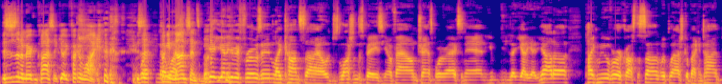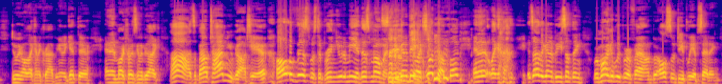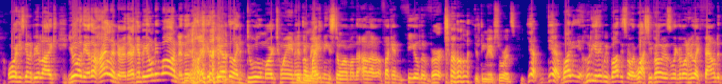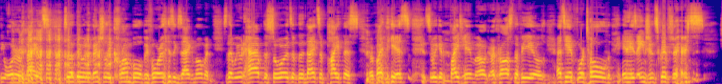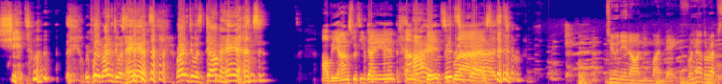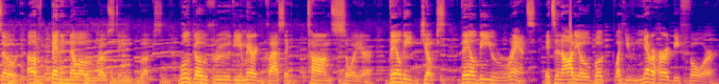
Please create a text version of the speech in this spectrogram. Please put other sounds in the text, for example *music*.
This is an American classic. You're like, fucking why? *laughs* it's What? a No, fucking nonsense book. get, you're gonna give it Frozen like Khan style, just launched into space. You know, found transporter accident, you, you yada yada yada. Pike maneuver across the sun, whiplash, go back in time, doing all that kind of crap. You're gonna get there, and then Mark Twain's gonna be like, "Ah, it's about time you got here. All of this was to bring you to me at this moment." Son you're gonna be like, "What the *laughs* fuck?" And then like, *laughs* it's either gonna be something remarkably profound but also deeply upsetting, or he's gonna be like, "You're the other Highlander, and there can be only one," and then Yeah. like you have to like duel Mark Twain in a have- lightning storm on the on a fucking field of vert. *laughs* Good thing we have swords. yeah, yeah. Why do you, who do you think we bought these for? Like, watch, he probably was like the one who like founded the Order of Knights *laughs* so that they would eventually crumble before this exact moment, so that we would have the swords of the Knights of Pythus or Pythias, so we could fight him a- across the field as he had foretold in his ancient scriptures. *laughs* Shit. *laughs* we played right into his hands, right into his dumb hands. I'll be honest with you, Diane. I'm a I am bit surprised. surprised. Tune in on Monday for another episode of Ben and Noah Roasting Books. We'll go through the American classic Tom Sawyer. There'll be jokes, there'll be rants. It's an audio book like you've never heard before.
